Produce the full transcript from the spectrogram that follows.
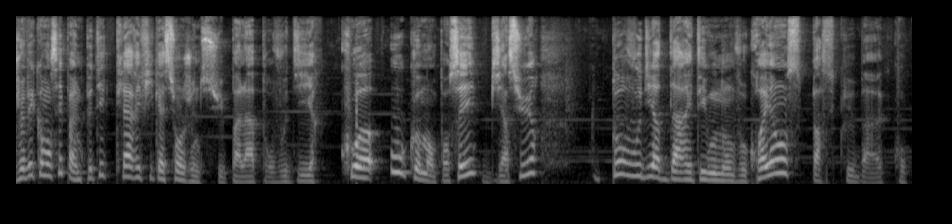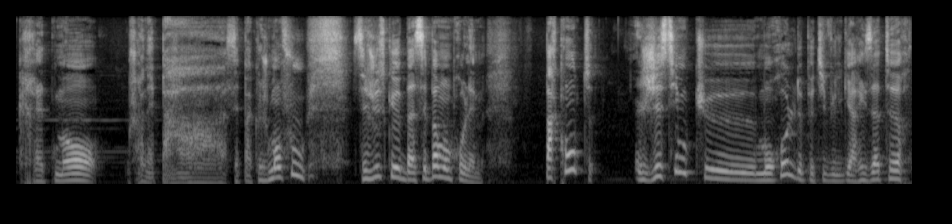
Je vais commencer par une petite clarification. Je ne suis pas là pour vous dire quoi ou comment penser, bien sûr, pour vous dire d'arrêter ou non vos croyances, parce que bah, concrètement, j'en ai pas... c'est pas que je m'en fous, c'est juste que bah, c'est pas mon problème. Par contre, j'estime que mon rôle de petit vulgarisateur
